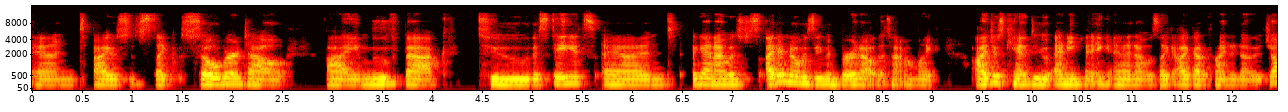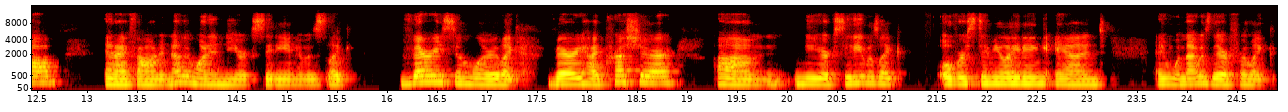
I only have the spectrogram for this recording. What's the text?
and i was just like so burnt out i moved back to the states and again i was just i didn't know it was even burnout at the time. I'm like i just can't do anything. And i was like i got to find another job. And i found another one in new york city and it was like very similar like very high pressure. Um, new york city was like overstimulating and and when I was there for like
